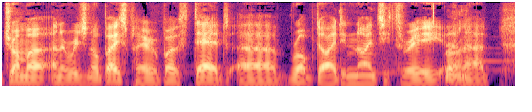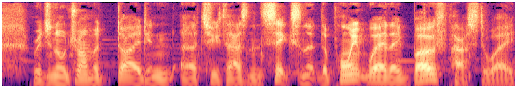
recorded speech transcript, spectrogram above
drummer and original bass player are both dead. Uh, Rob died in '93, right. and our original drummer died in uh, 2006. And at the point where they both passed away,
